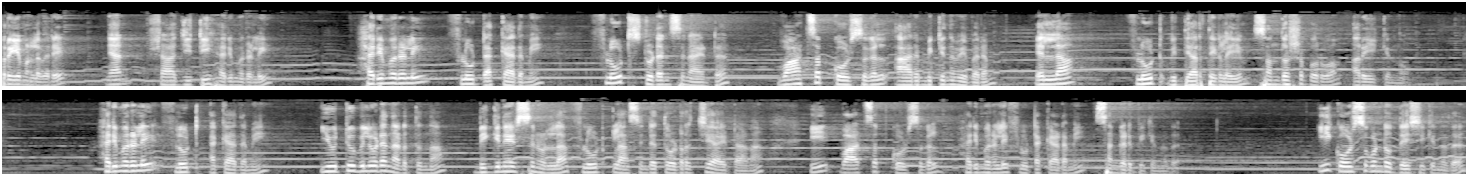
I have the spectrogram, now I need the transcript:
പ്രിയമുള്ളവരെ ഞാൻ Shaji T Harimurali. Harimurali flute academy flute സ്റ്റുഡൻസിനായിട്ട് WhatsApp കോഴ്സുകൾ ആരംഭിക്കുന്ന വിവരം എല്ലാ ഫ്ലൂട്ട് വിദ്യാർത്ഥികളെയും സന്തോഷപൂർവം അറിയിക്കുന്നു. ഹരിമുരളി ഫ്ലൂട്ട് അക്കാദമി യൂട്യൂബിലൂടെ നടത്തുന്ന ബിഗിനേഴ്സിനുള്ള ഫ്ലൂട്ട് ക്ലാസിന്റെ തുടർച്ചയായിട്ടാണ് ഈ വാട്സപ്പ് കോഴ്സുകൾ ഹരിമുരളി ഫ്ലൂട്ട് അക്കാദമി സംഘടിപ്പിക്കുന്നത്. ഈ കോഴ്സ് കൊണ്ട് ഉദ്ദേശിക്കുന്നത്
